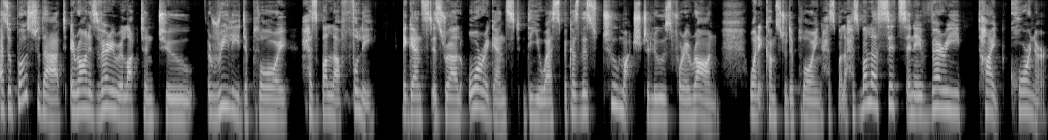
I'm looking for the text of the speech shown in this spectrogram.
As opposed to that, Iran is very reluctant to really deploy Hezbollah fully against Israel or against the US because there's too much to lose for Iran when it comes to deploying Hezbollah. Hezbollah sits in a very tight corner.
